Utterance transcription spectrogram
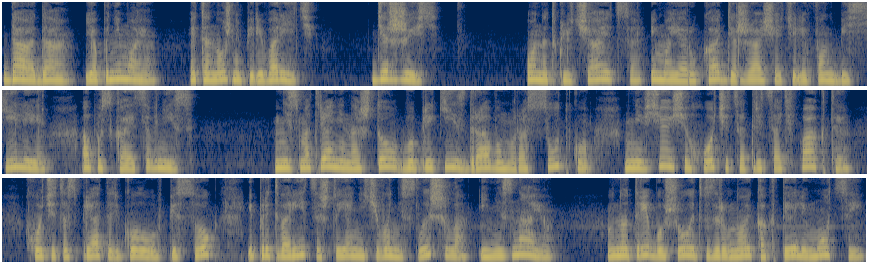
«Да, да, я понимаю, это нужно переварить». Держись!» Он отключается, и моя рука, держащая телефон в бессилии, опускается вниз. Несмотря ни на что, вопреки здравому рассудку, мне все еще хочется отрицать факты. Хочется спрятать голову в песок и притвориться, что я ничего не слышала и не знаю. Внутри бушует взрывной коктейль эмоций.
